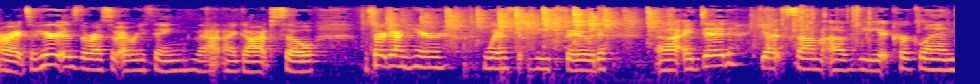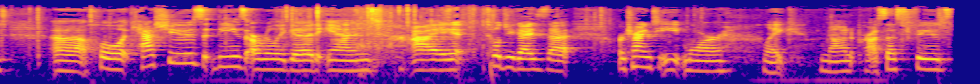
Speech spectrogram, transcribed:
All right, so here is the rest of everything that I got. So we'll start down here with the food. Uh, I did get some of the Kirkland uh, whole cashews. These are really good and I told you guys that we're trying to eat more like non-processed foods.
